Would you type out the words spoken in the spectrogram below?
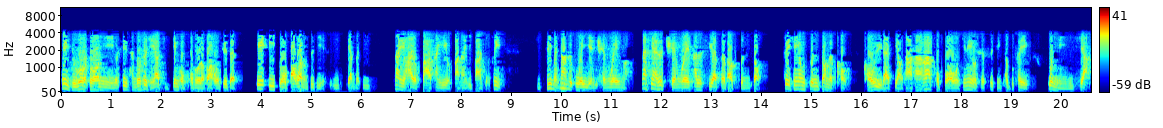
因为如果说你有些很多事情要经过婆婆的话，我觉得因为一多，包括你自己也是一两个一，那有还有八，他也有八，他一八九，所以基本上是威严权威嘛。那现在是权威，他是需要得到尊重，所以先用尊重的口口语来表达他。那婆婆，我今天有些事情可不可以问你一下？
